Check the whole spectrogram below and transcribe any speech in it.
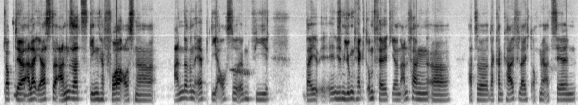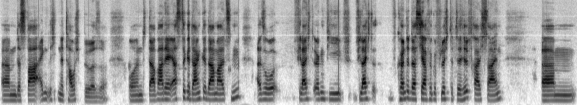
Ich glaube, der allererste Ansatz ging hervor aus einer anderen App, die auch so irgendwie bei in diesem Jugendhackt-Umfeld ihren Anfang äh, hatte. Da kann Karl vielleicht auch mehr erzählen. Ähm, das war eigentlich eine Tauschbörse. Und da war der erste Gedanke damals, hm, also vielleicht irgendwie, vielleicht könnte das ja für Geflüchtete hilfreich sein. Ähm,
